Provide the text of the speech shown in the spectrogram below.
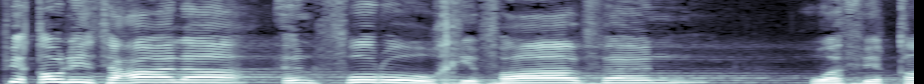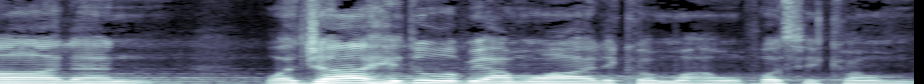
في قوله تعالى انفروا خفافا وثقالا وجاهدوا بأموالكم وأنفسكم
